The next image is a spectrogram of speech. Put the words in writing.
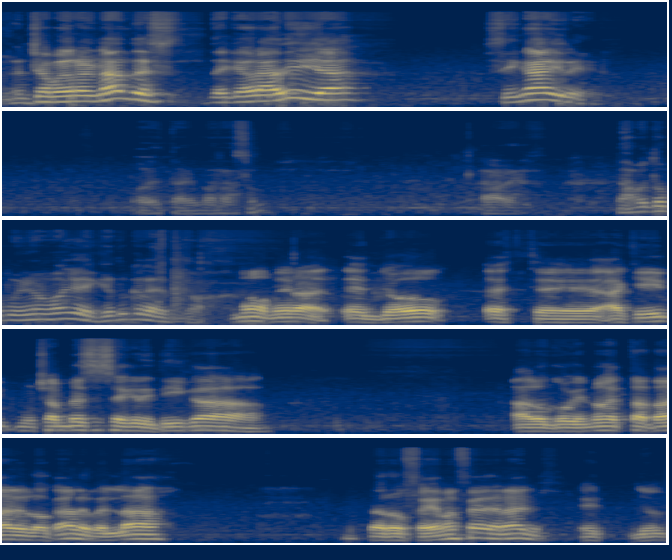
El Pedro Hernández, de quebradilla, sin aire. Por esta misma razón. A ver, dame tu opinión, oye, ¿qué tú crees esto? No, mira, eh, yo, este, aquí muchas veces se critica a los gobiernos estatales, locales, ¿verdad? pero FEMA federal. Eh, yo,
